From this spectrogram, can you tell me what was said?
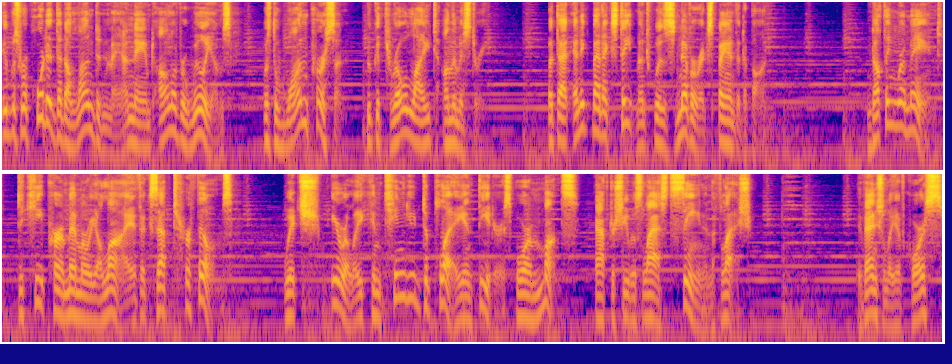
It was reported that a London man named Oliver Williams was the one person who could throw light on the mystery, but that enigmatic statement was never expanded upon. Nothing remained to keep her memory alive except her films, which eerily continued to play in theaters for months after she was last seen in the flesh. Eventually, of course,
